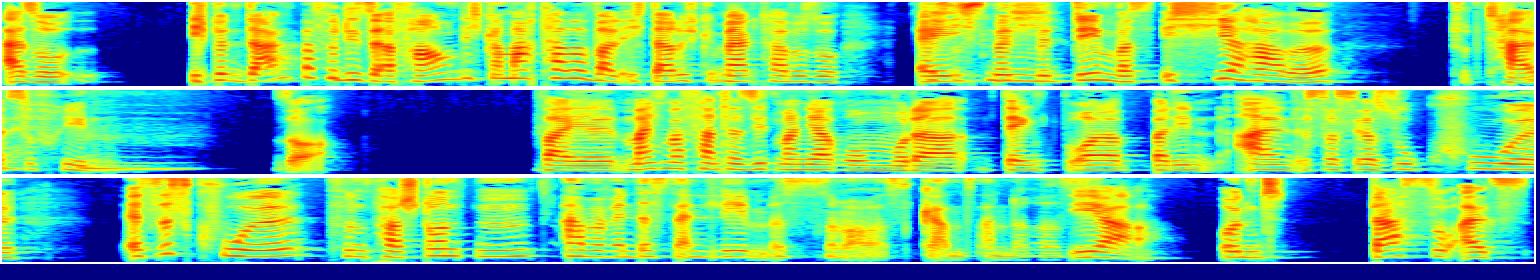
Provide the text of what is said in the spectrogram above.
Also, ich bin dankbar für diese Erfahrung, die ich gemacht habe, weil ich dadurch gemerkt habe, so, ey, ich bin mit dem, was ich hier habe, total zufrieden. Mhm. So. Weil manchmal fantasiert man ja rum oder denkt, boah, bei den allen ist das ja so cool. Es ist cool für ein paar Stunden, Aber wenn das dein Leben ist, ist es nochmal was ganz anderes. Ja, und das so als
